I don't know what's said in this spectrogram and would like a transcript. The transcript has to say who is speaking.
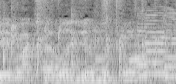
Speaker 1: did. Rock Shuttle, ladies and gentlemen.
